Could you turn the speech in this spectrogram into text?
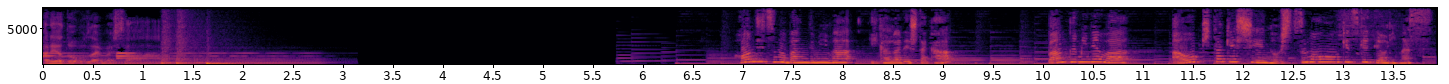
ありがとうございました。本日の番組はいかがでしたか？番組では青木武氏への質問を受け付けております。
